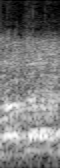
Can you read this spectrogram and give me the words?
যাদের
